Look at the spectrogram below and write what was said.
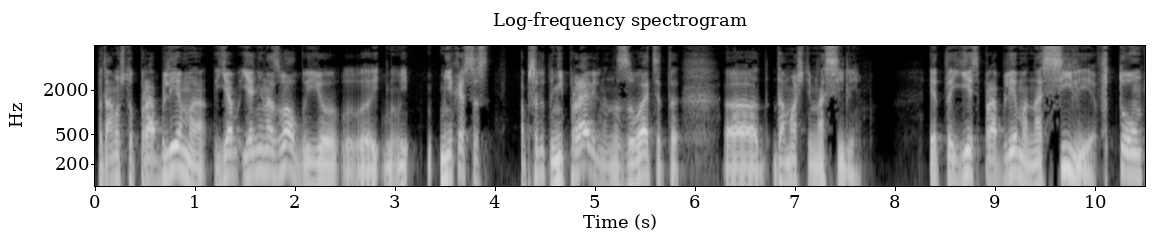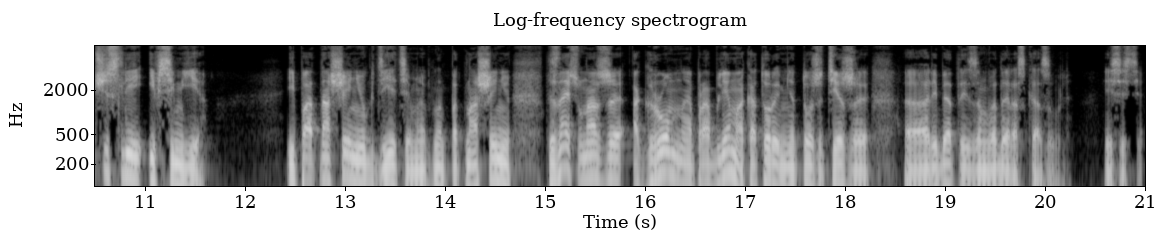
Потому что проблема, я, я не назвал бы ее, мне кажется, абсолютно неправильно называть это домашним насилием. Это есть проблема насилия, в том числе и в семье и по отношению к детям, и по отношению... Ты знаешь, у нас же огромная проблема, о которой мне тоже те же э, ребята из МВД рассказывали. Естественно.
